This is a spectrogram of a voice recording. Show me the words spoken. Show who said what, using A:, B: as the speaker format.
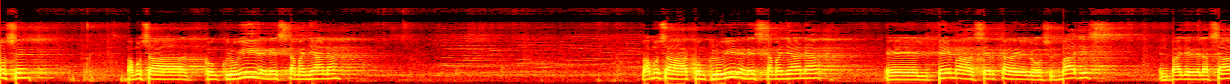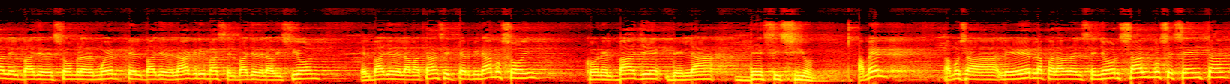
A: 12. Vamos a concluir en esta mañana. Vamos a concluir en esta mañana el tema acerca de los valles, el valle de la sal, el valle de sombra de muerte, el valle de lágrimas, el valle de la visión, el valle de la matanza y terminamos hoy con el valle de la decisión. Amén. Vamos a leer la palabra del Señor, Salmo 60,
